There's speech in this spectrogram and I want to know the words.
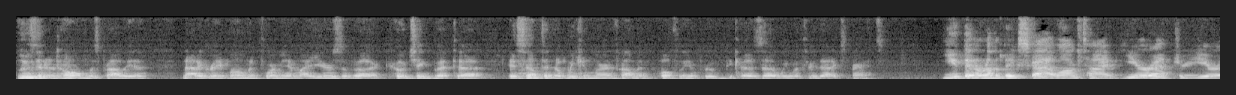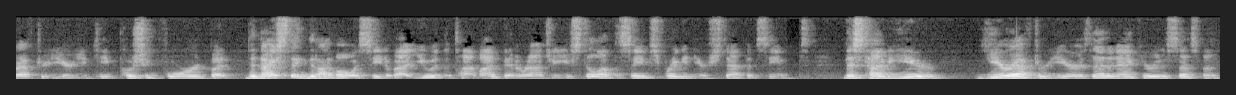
Losing at home was probably a not a great moment for me in my years of uh, coaching, but uh, it's something that we can learn from and hopefully improve because uh, we went through that experience. You've been around the Big Sky a long time, year after year after year. You keep pushing forward. But the nice thing that I've always seen about you in the time I've been around you, you still have the same spring in your step, it seems, this time of year, year after year. Is that an accurate assessment?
